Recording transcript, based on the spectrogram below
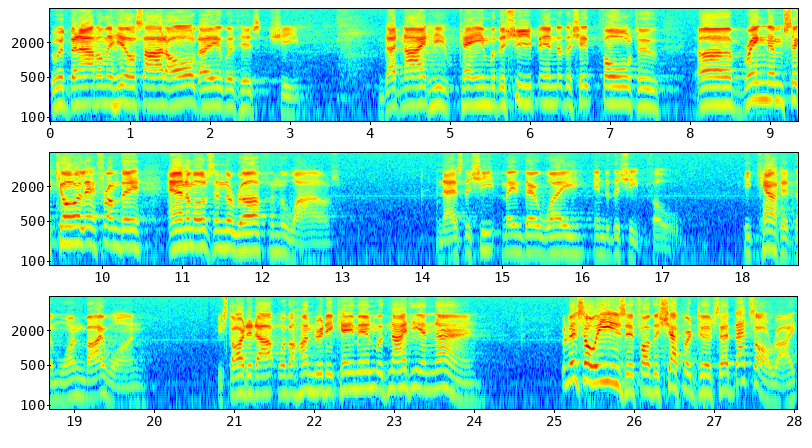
who had been out on the hillside all day with his sheep. That night he came with the sheep into the sheepfold to uh, bring them securely from the animals in the rough and the wilds. And as the sheep made their way into the sheepfold, he counted them one by one. He started out with a hundred, he came in with ninety and nine. It would have been so easy for the shepherd to have said, That's all right.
